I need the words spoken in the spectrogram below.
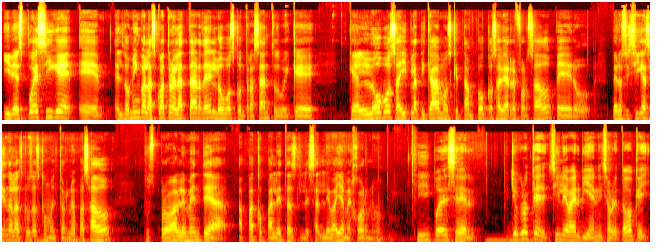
Y después sigue eh, el domingo a las 4 de la tarde, Lobos contra Santos, güey. Que, que el Lobos ahí platicábamos que tampoco se había reforzado, pero, pero si sigue haciendo las cosas como el torneo pasado, pues probablemente a, a Paco Paletas le, le vaya mejor, ¿no? Sí, puede ser. Yo creo que sí le va a ir bien y sobre todo que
